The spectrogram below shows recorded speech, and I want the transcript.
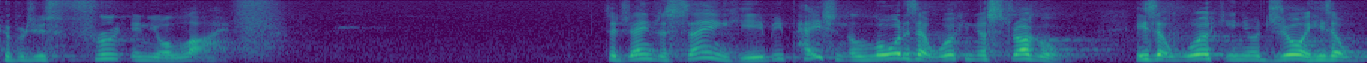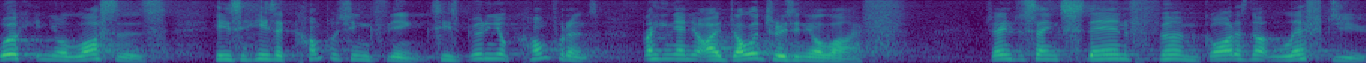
to produce fruit in your life. So James is saying here be patient. The Lord is at work in your struggle, He's at work in your joy, He's at work in your losses. He's, he's accomplishing things, He's building your confidence, breaking down your idolatries in your life. James is saying, stand firm. God has not left you.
